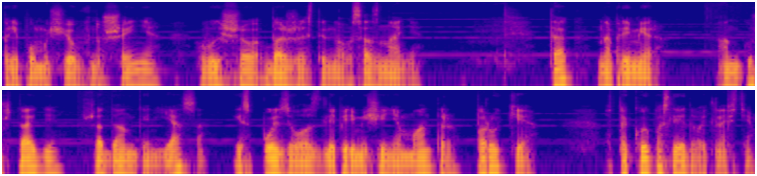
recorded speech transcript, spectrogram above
при помощи внушения высшего божественного сознания – так, например, Ангуштади Шаданганьяса использовалась для перемещения мантр по руке в такой последовательности.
